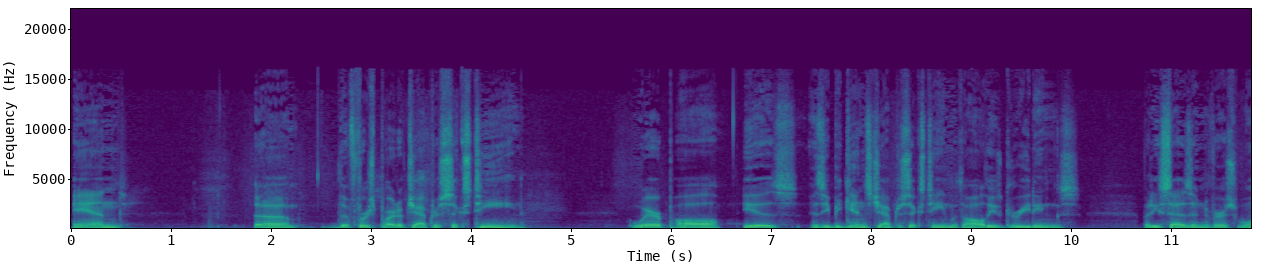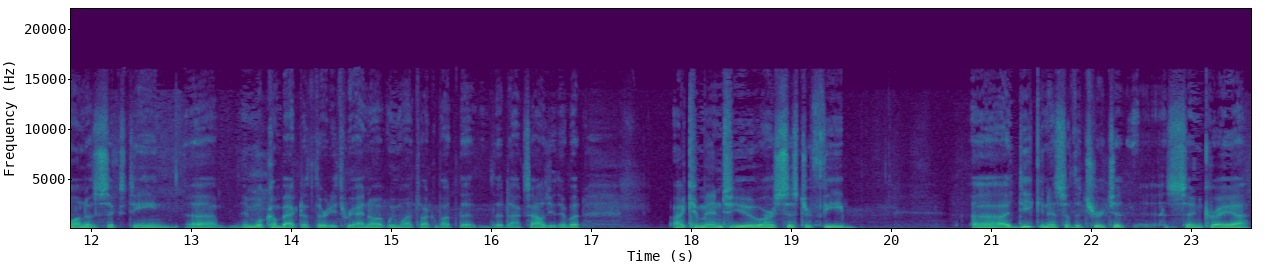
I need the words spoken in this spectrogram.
and um, the first part of chapter 16, where Paul is, as he begins chapter 16 with all these greetings, but he says in verse 1 of 16, uh, and we'll come back to 33. I know we want to talk about the, the doxology there, but I commend to you our sister Phoebe, uh, a deaconess of the church at Cenchrea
